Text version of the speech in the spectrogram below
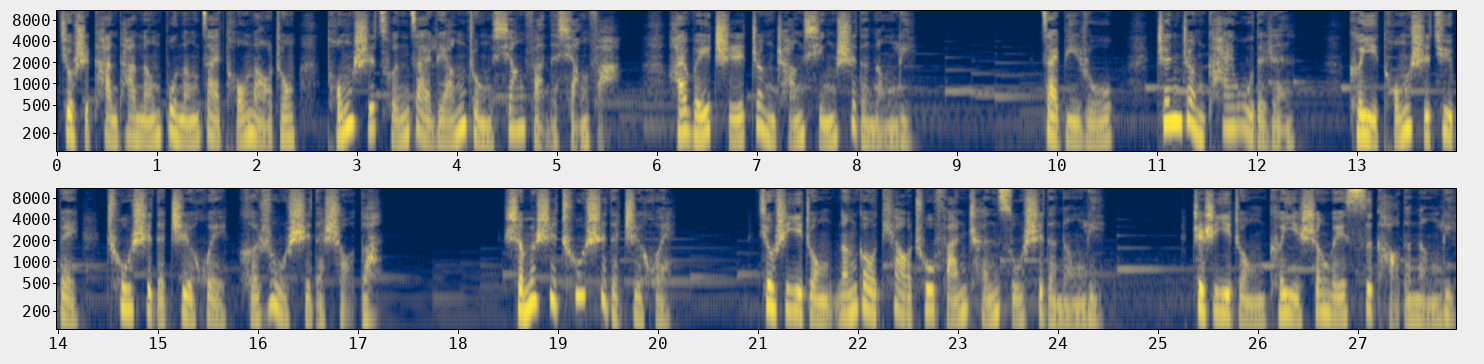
就是看他能不能在头脑中同时存在两种相反的想法，还维持正常行事的能力。再比如，真正开悟的人，可以同时具备出世的智慧和入世的手段。什么是出世的智慧？就是一种能够跳出凡尘俗世的能力，这是一种可以升为思考的能力。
